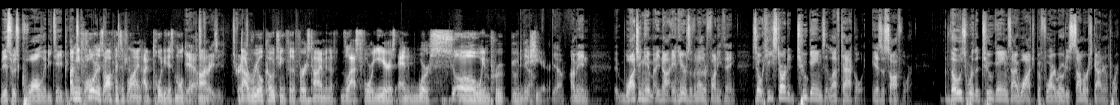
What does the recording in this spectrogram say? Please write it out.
this was quality tape. I mean, Florida's offensive line. I've told you this multiple times. yeah, it's times. Crazy. It's crazy. Got real coaching for the first time in the last four years, and we're so improved this yeah. year. Yeah, I mean, watching him. And here's another funny thing. So he started two games at left tackle as a sophomore those were the two games I watched before I wrote his summer scouting report.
